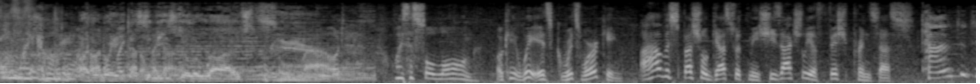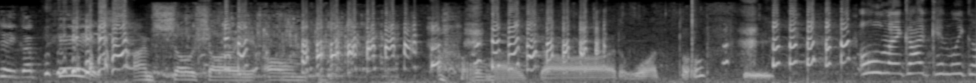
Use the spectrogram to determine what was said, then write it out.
Oh my god, oh my god, oh my god, oh my god. still arrives. Loud. Why is that so long? Okay, wait, it's it's working. I have a special guest with me. She's actually a fish princess. Time to take a piss. I'm so sorry. Oh my, oh my god, what the freak? Oh my god, can we go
